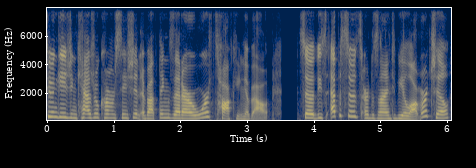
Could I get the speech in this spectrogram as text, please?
to engage in casual conversation about things that are worth talking about. So these episodes are designed to be a lot more chill,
